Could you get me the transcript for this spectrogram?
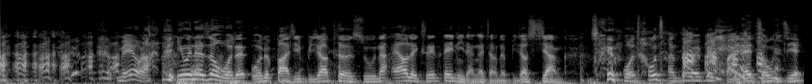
没有啦，因为那时候我的我的发型比较特殊，那 Alex 跟 Danny 两个长得比较像，所以我通常都会被摆在中间。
